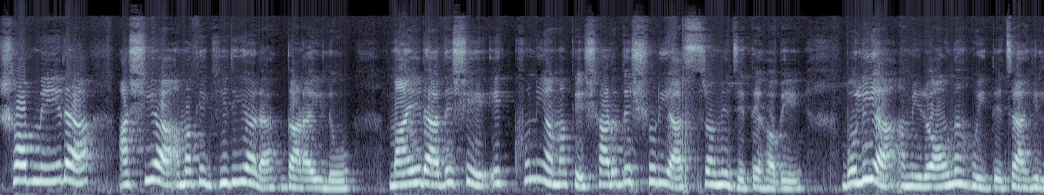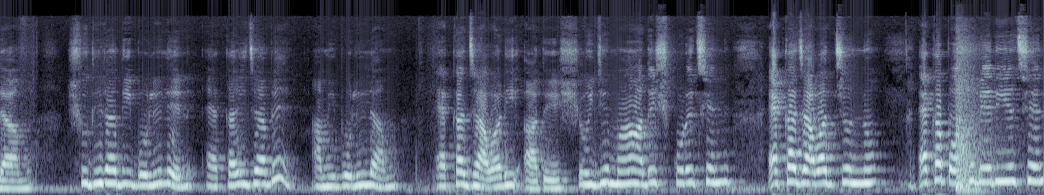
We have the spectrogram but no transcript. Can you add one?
সব মেয়েরা আসিয়া আমাকে ঘিরিয়া রা- দাঁড়াইল। মায়ের আদেশে এক্ষুনি আমাকে শারদেশ্বরী আশ্রমে যেতে হবে বলিয়া আমি রওনা হইতে চাহিলাম। সুধীরাদি বলিলেন, একাই যাবে? আমি বলিলাম একা যাওয়ারই আদেশ। ওই যে মা আদেশ করেছেন একা যাওয়ার জন্য। একা পথে বেরিয়েছেন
